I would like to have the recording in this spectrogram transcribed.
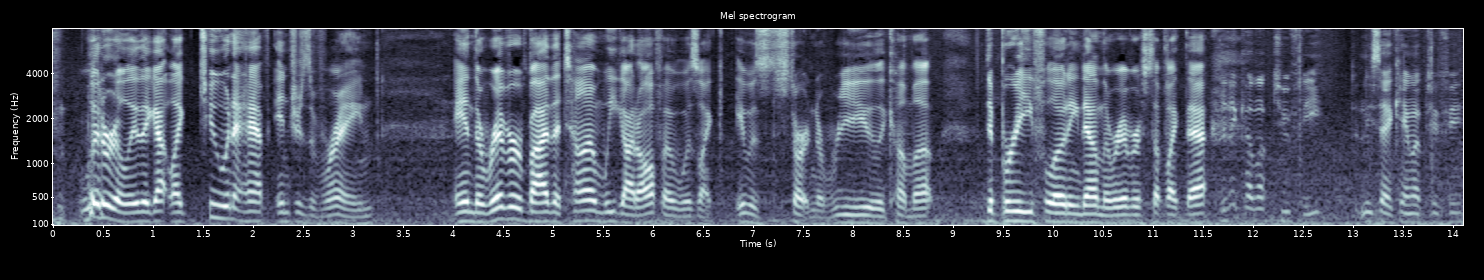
literally they got like two and a half inches of rain. And the river by the time we got off of it was like it was starting to really come up. Debris floating down the river, stuff like that. Didn't it come up two feet? Didn't he say it came up two feet?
